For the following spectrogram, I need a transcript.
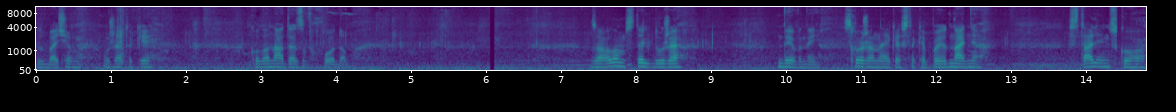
Тут бачимо вже таки колонада з входом. Загалом стиль дуже дивний. Схоже на якесь таке поєднання сталінського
